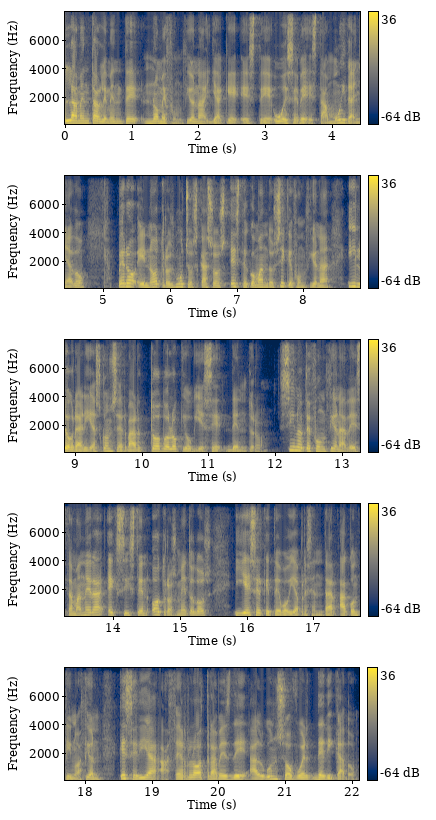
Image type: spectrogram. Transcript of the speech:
Lamentablemente no me funciona ya que este USB está muy dañado, pero en otros muchos casos este comando sí que funciona y lograrías conservar todo lo que hubiese dentro. Si no te funciona de esta manera, existen otros métodos y es el que te voy a presentar a continuación, que sería hacerlo a través de algún software dedicado.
